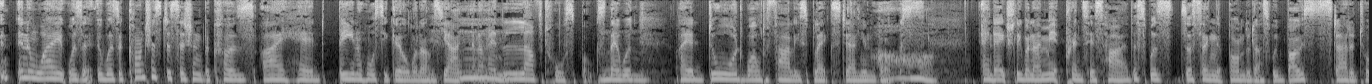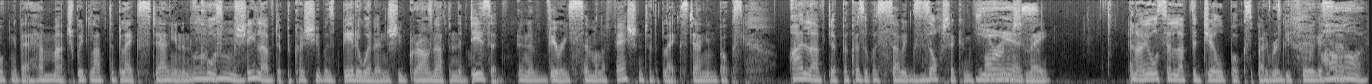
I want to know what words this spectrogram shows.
In, in a way, it was a it was a conscious decision because I had been a horsey girl when I was young, and I had mm. loved horse books. They were mm. I adored Walter Farley's Black Stallion books. Oh. And actually, when I met Princess Haya, this was the thing that bonded us. We both started talking about how much we'd loved the Black Stallion. And of course, mm-hmm. she loved it because she was Bedouin and she'd grown up in the desert in a very similar fashion to the Black Stallion books. I loved it because it was so exotic and foreign Yes. to me. And I also love the Jill books by Ruby Ferguson. Oh.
